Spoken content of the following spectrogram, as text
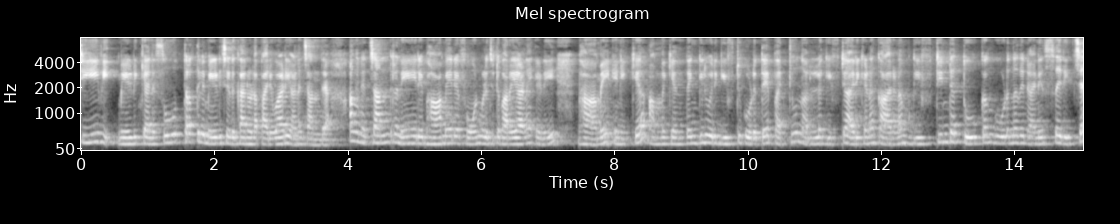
ടി വി മേടിക്കാൻ സൂത്രത്തിൽ മേടിച്ചെടുക്കാനുള്ള പരിപാടിയാണ് ചന്ദ്ര. അങ്ങനെ ചന്ദ്ര നേരെ ഭാമയുടെ ഫോൺ വിളിച്ചിട്ട് പറയാണ് എടി ഭാമേ എനിക്ക് അമ്മയ്ക്ക് എന്തെങ്കിലും ഒരു ഗിഫ്റ്റ് കൊടുത്തേ പറ്റൂ. നല്ല ഗിഫ്റ്റ് ആയിരിക്കണം. കാരണം ഗിഫ്റ്റിന്റെ തൂക്കം കൂടുന്നതിനനുസരിച്ച്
